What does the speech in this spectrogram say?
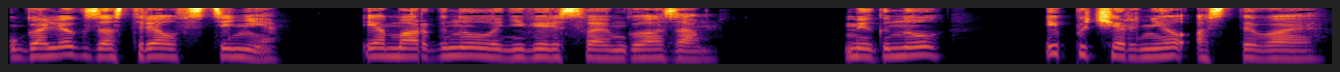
Уголек застрял в стене. Я моргнула, не веря своим глазам. Мигнул и почернел, остывая.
